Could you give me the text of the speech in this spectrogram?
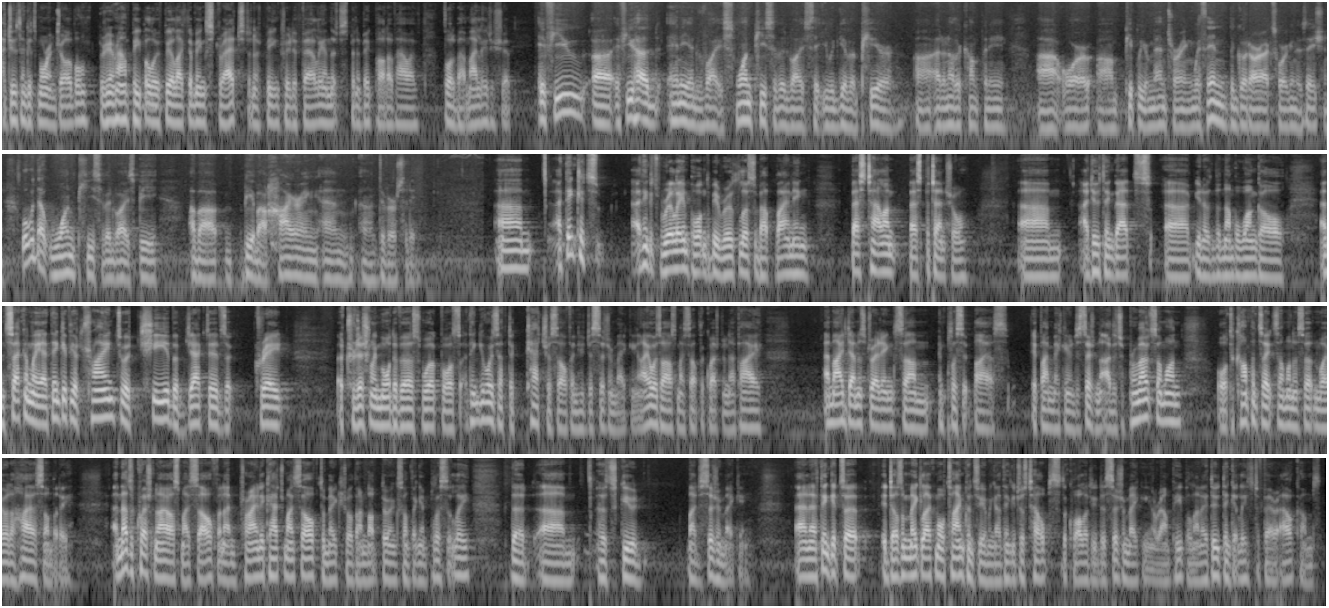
I do think it's more enjoyable being around people who feel like they're being stretched and are being treated fairly, and that's just been a big part of how I've thought about my leadership. If you, uh, if you had any advice, one piece of advice that you would give a peer uh, at another company uh, or um, people you're mentoring within the GoodRx organization, what would that one piece of advice be about be about hiring and uh, diversity? Um, I think it's I think it's really important to be ruthless about finding best talent, best potential. Um, I do think that's uh, you know the number one goal. And secondly, I think if you're trying to achieve objectives that create a traditionally more diverse workforce, I think you always have to catch yourself in your decision making. I always ask myself the question: If I am I demonstrating some implicit bias if I'm making a decision, either to promote someone or to compensate someone a certain way or to hire somebody? And that's a question I ask myself, and I'm trying to catch myself to make sure that I'm not doing something implicitly that um, has skewed my decision making. And I think it's a it doesn't make life more time consuming. I think it just helps the quality of decision making around people, and I do think it leads to fairer outcomes.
